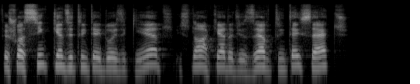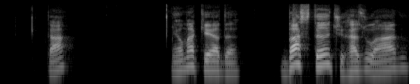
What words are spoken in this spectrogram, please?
fechou a 5,532,500, isso dá uma queda de 0,37, tá? É uma queda bastante razoável,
